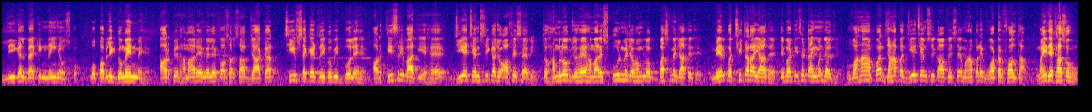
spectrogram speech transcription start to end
लीगल बैकिंग नहीं है उसको, वो पब्लिक डोमेन में है। और फिर हमारे एमएलए कौसर साहब जाकर चीफ सेक्रेटरी को भी बोले हैं। और तीसरी बात ये है, जीएचएमसी का जो ऑफ़िस है अभी तो हम लोग जो है, हमारे स्कूल में जब हम लोग बस में जाते थे, मेरे को अच्छी तरह याद है, लिबर्टी से टैंक बन जाती वहाँ पर, जहाँ पर जीएचएमसी का ऑफ़िस है, वहाँ पर एक वाटरफॉल था। मैं देखा सो हूँ।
